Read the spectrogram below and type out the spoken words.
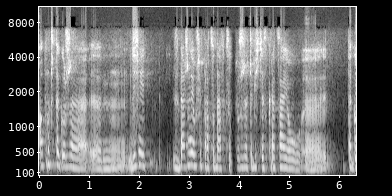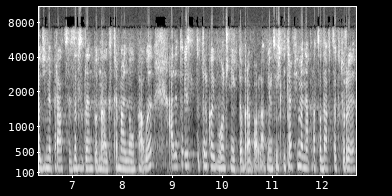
oprócz tego, że yy, dzisiaj zdarzają się pracodawcy, którzy rzeczywiście skracają yy, te godziny pracy ze względu na ekstremalne upały, ale to jest tylko i wyłącznie ich dobra wola. Więc jeśli trafimy na pracodawcę, który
